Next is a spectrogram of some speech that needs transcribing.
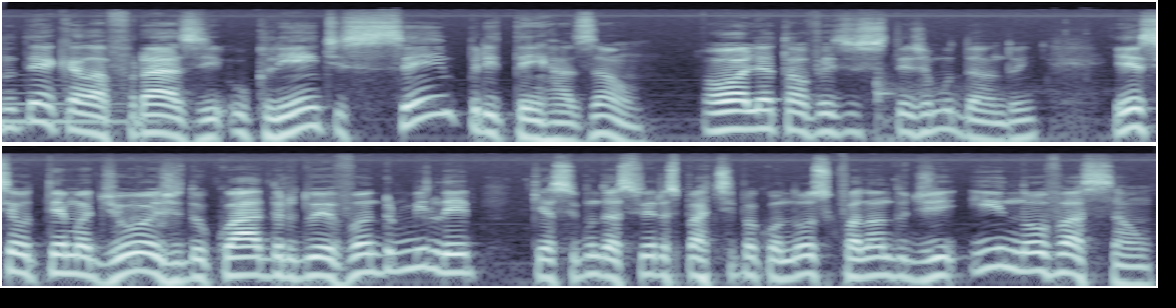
Não tem aquela frase, o cliente sempre tem razão? Olha, talvez isso esteja mudando, hein? Esse é o tema de hoje do quadro do Evandro Millet, que às segundas-feiras participa conosco falando de inovação.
